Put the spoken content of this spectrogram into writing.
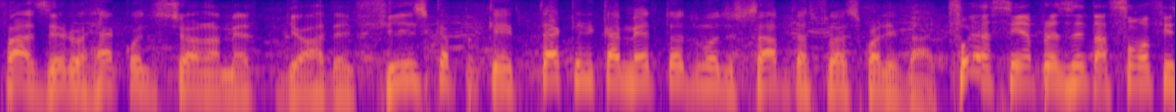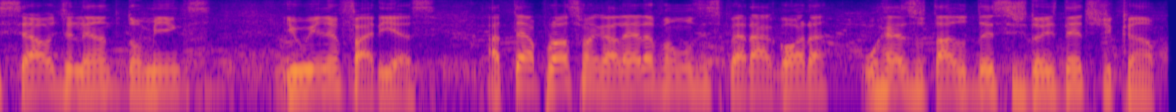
fazer o recondicionamento de ordem física, porque tecnicamente todo mundo sabe das suas qualidades. Foi assim a apresentação oficial de Leandro Domingues e William Farias. Até a próxima, galera. Vamos esperar agora o resultado desses dois dentro de campo.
